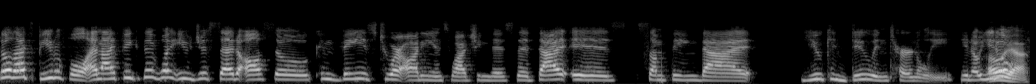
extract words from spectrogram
No, that's beautiful. And I think that what you just said also conveys to our audience watching this that that is something that you can do internally. You know, you Oh don't yeah.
